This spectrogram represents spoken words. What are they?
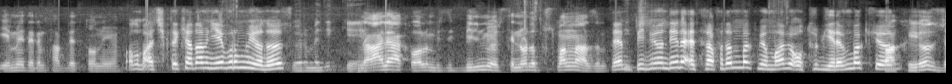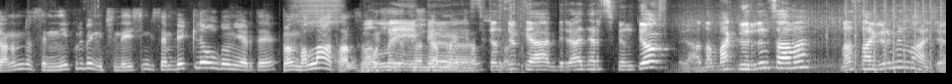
Yemin ederim tablet donuyor. Oğlum açıktaki adamı niye vurmuyorsunuz? Görmedik ki. Ne alaka oğlum biz bilmiyoruz. Senin orada pusman lazım. Ben bilmiyorum diye de etrafa da mı bakmıyorum abi? Oturup yere mi bakıyorum? Bakıyoruz canım da sen niye kulübenin içindesin ki? Sen bekle olduğun yerde. Şu an vallahi hatalısın. Vallahi Boşuna şey, şey yapmaya ya. çalışma. sıkıntı yok ya birader sıkıntı yok. E, Adam bak gördün sağ mı? Nasıl sağ görmüyor musun ağacı?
